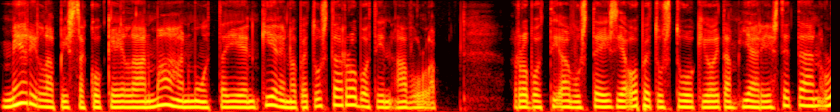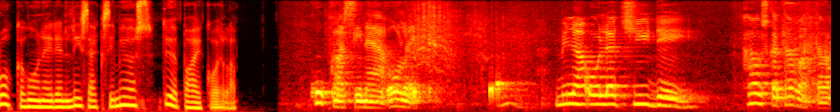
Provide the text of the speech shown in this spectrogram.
Merilapissa kokeillaan maahanmuuttajien kielenopetusta robotin avulla. Robottiavusteisia opetustuokioita järjestetään luokkahuoneiden lisäksi myös työpaikoilla. Kuka sinä olet? Minä olen Chide. Hauska tavata.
